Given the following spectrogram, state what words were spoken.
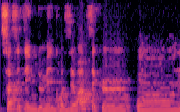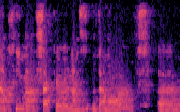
ça c'était une de mes grosses erreurs, c'est que on imprime chaque lundi, notamment euh,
